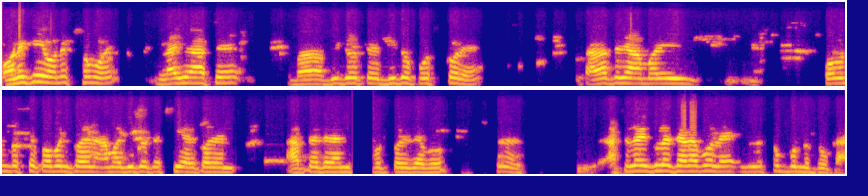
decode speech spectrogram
অনেকেই অনেক সময় লাইভে আসে বা ভিডিওতে ভিডিও পোস্ট করে তাড়াতাড়ি আমার এই কমেন্ট বক্সে কমেন্ট করেন আমার ভিডিওটা শেয়ার করেন আপনাদের আমি সাপোর্ট করে যাব হ্যাঁ। আসলে এগুলো যারা বলে এগুলো সম্পূর্ণ ধোকা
